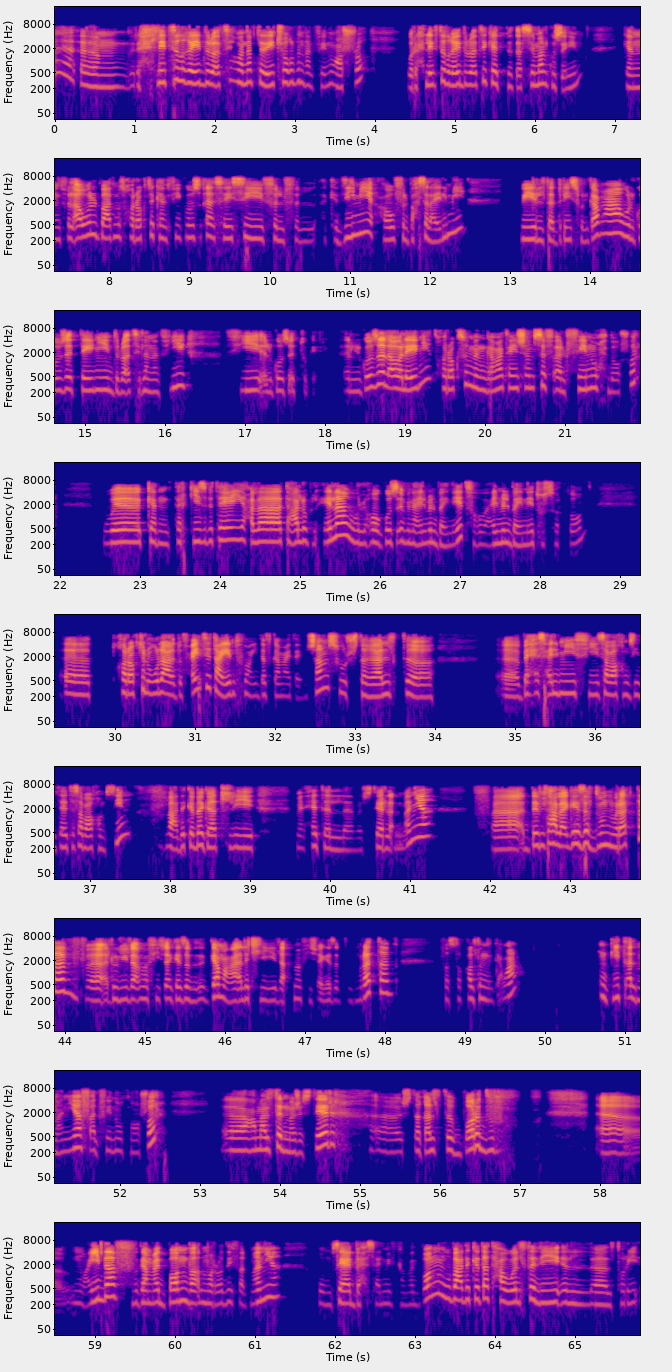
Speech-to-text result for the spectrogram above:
رحلتي لغاية دلوقتي هو أنا ابتديت شغل من 2010 ورحلتي لغاية دلوقتي كانت متقسمة لجزئين. كان في الأول بعد ما اتخرجت كان في جزء أساسي في, ال... في الأكاديمي أو في البحث العلمي والتدريس والجامعة والجزء التاني دلوقتي اللي أنا فيه في الجزء التجاري. الجزء الأولاني اتخرجت من جامعة عين شمس في 2011 وكان التركيز بتاعي على تعلم الآلة واللي هو جزء من علم البيانات فهو علم البيانات والسرطان. آه، اتخرجت الأولى على دفعتي تعينت معيدة في جامعة عين شمس واشتغلت باحث علمي في 57 3 57 بعد كده جات لي منحة الماجستير لألمانيا. فقدمت على إجازة بدون مرتب. قالوا لي لا ما فيش إجازة الجامعة قالت لي لا ما فيش إجازة بدون مرتب. فاستقلت من الجامعة. جيت ألمانيا في 2012 آه، عملت الماجستير. آه، اشتغلت برضه معيدة في جامعة بون بقى المرة دي في ألمانيا. ومساعد باحث علمي في جامعة بون وبعد كده اتحولت للطريق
